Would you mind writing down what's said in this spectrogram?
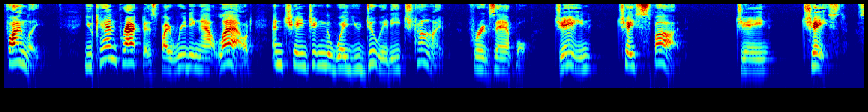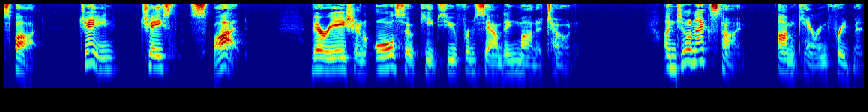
Finally, you can practice by reading out loud and changing the way you do it each time. For example, Jane chased Spot. Jane chased Spot. Jane chased Spot. Variation also keeps you from sounding monotone. Until next time, I'm Karen Friedman.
